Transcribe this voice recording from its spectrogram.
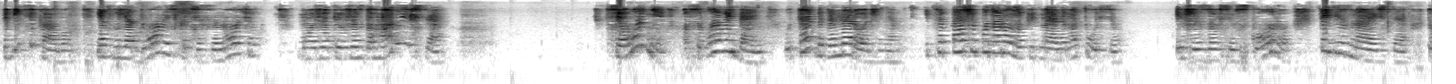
Тобі цікаво, я твоя донечка чи синочок. Може, ти вже здогадуєшся? Сьогодні особливий день. У тебе день народження. І це перший подарунок від мене, матусю. І вже зовсім скоро ти дізнаєшся, хто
